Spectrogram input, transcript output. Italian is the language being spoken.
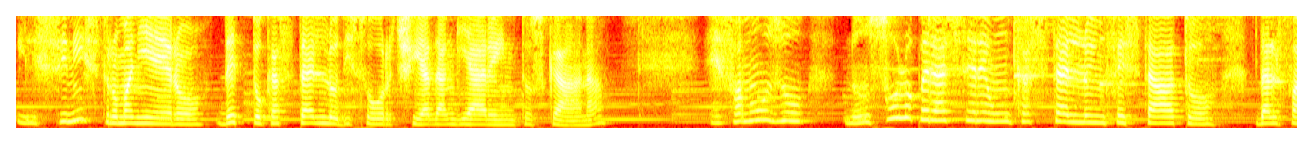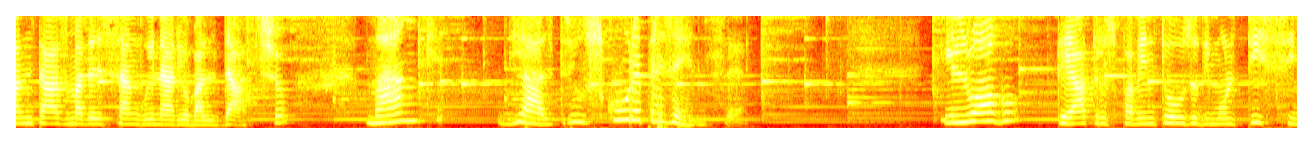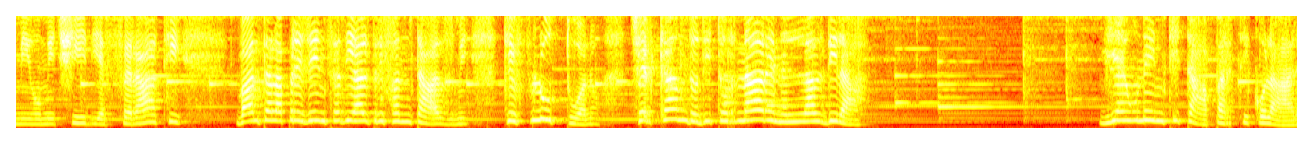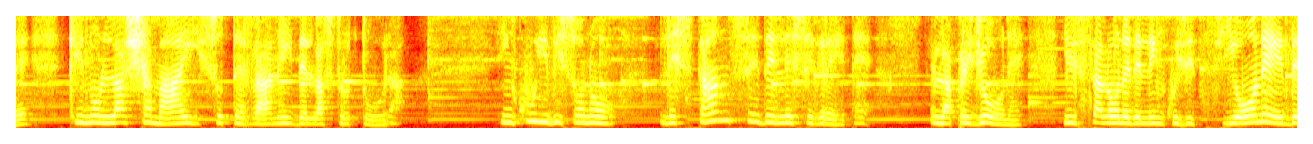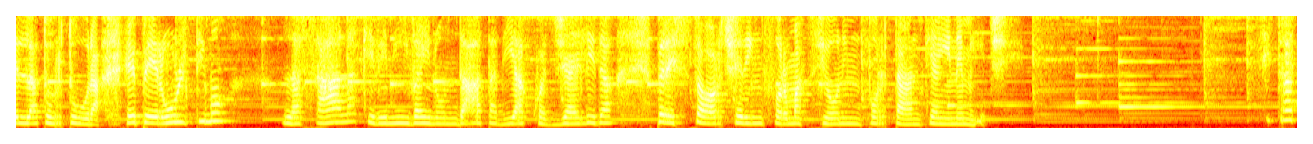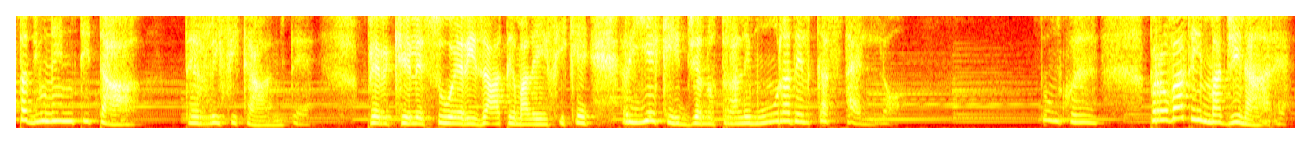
Il sinistro maniero, detto castello di Sorci ad Anghiare in Toscana, è famoso non solo per essere un castello infestato dal fantasma del sanguinario Baldaccio, ma anche di altre oscure presenze. Il luogo, teatro spaventoso di moltissimi omicidi efferati, vanta la presenza di altri fantasmi che fluttuano cercando di tornare nell'aldilà. Vi è un'entità particolare che non lascia mai i sotterranei della struttura, in cui vi sono le stanze delle segrete, la prigione, il salone dell'inquisizione e della tortura e per ultimo la sala che veniva inondata di acqua gelida per estorcere informazioni importanti ai nemici. Si tratta di un'entità terrificante, perché le sue risate malefiche riecheggiano tra le mura del castello. Dunque, provate a immaginare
